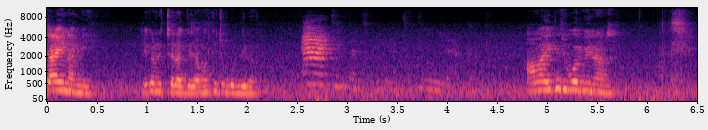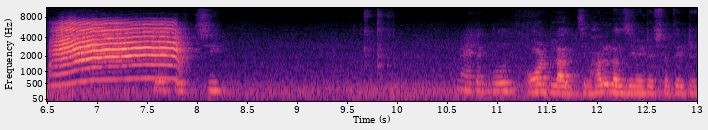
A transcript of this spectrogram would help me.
যাই না আমি যেখানে ইচ্ছে লাগে আমার কিছু বলবি না। আমায় কিছু বলবি না। এটা বহুত অড লাগছে ভালো লাগছে না এটার সাথে এটা।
